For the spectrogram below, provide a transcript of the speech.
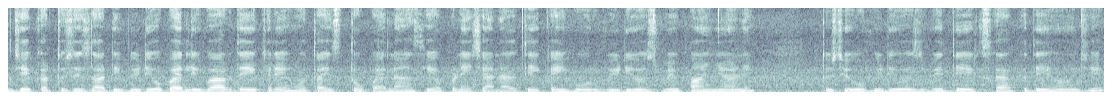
ਜੇਕਰ ਤੁਸੀਂ ਸਾਡੀ ਵੀਡੀਓ ਪਹਿਲੀ ਵਾਰ ਦੇਖ ਰਹੇ ਹੋ ਤਾਂ ਇਸ ਤੋਂ ਪਹਿਲਾਂ ਅਸੀਂ ਆਪਣੇ ਚੈਨਲ ਤੇ ਕਈ ਹੋਰ ਵੀਡੀਓਜ਼ ਵੀ ਪਾਈਆਂ ਨੇ। ਤੁਸੀਂ ਉਹ ਵੀਡੀਓਜ਼ ਵੀ ਦੇਖ ਸਕਦੇ ਹੋ ਜੀ।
